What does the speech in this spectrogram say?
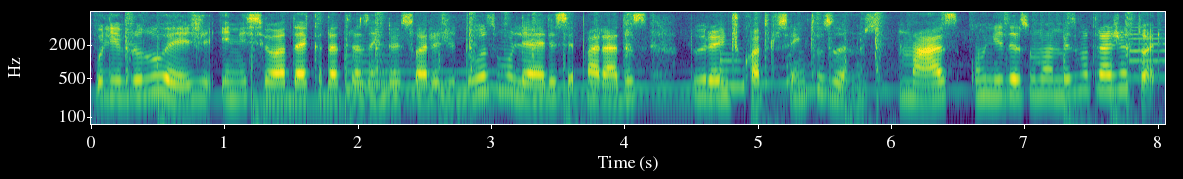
o livro Luege iniciou a década trazendo a história de duas mulheres separadas durante 400 anos, mas unidas numa mesma trajetória,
